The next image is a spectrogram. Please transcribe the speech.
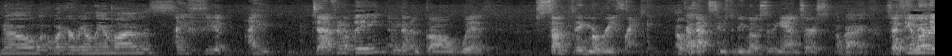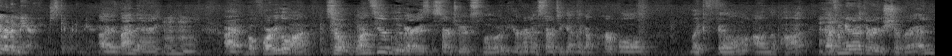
know what her real name was? I feel I definitely am gonna go with something Marie Frank. Okay. Because that seems to be most of the answers. Okay. So I think I'm gonna get rid of Mary. Just get rid of Mary. All right, bye, Mary. Mm-hmm. All right, before we go on, so once your blueberries start to explode, you're gonna start to get like a purple, like film on the pot. That's Uh-huh. when you're gonna throw your sugar in.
